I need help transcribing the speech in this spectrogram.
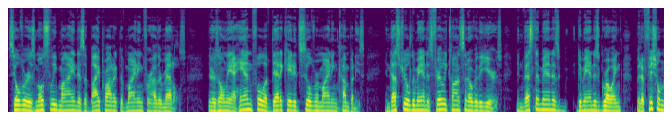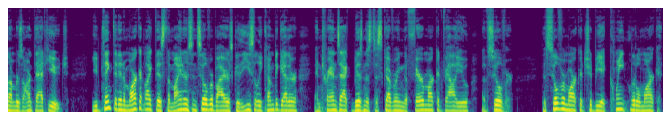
Silver is mostly mined as a byproduct of mining for other metals. There's only a handful of dedicated silver mining companies. Industrial demand is fairly constant over the years. Investment is, demand is growing, but official numbers aren't that huge. You'd think that in a market like this, the miners and silver buyers could easily come together and transact business discovering the fair market value of silver. The silver market should be a quaint little market,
